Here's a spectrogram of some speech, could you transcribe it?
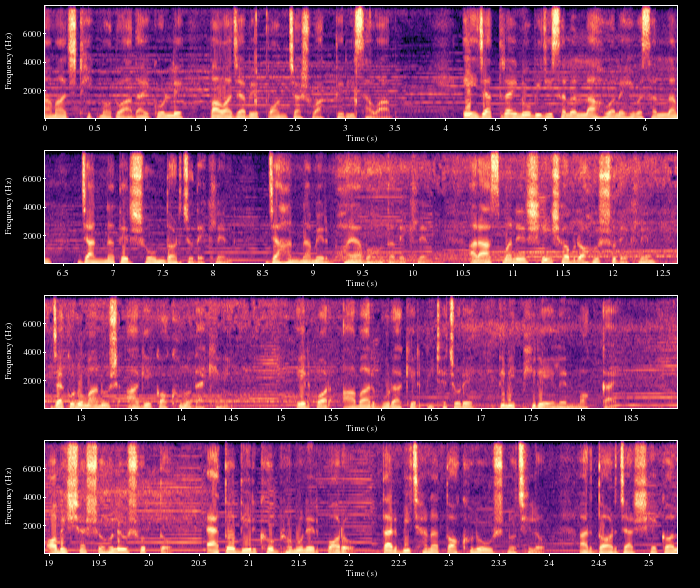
নামাজ ঠিকমতো আদায় করলে পাওয়া যাবে পঞ্চাশ ওয়াক্তেরই সওয়াব। এই যাত্রায় নবীজি সাল্লাহ আলহিবাসাল্লাম জান্নাতের সৌন্দর্য দেখলেন, জাহান্নামের ভয়াবহতা দেখলেন, আর আসমানের সেই সব রহস্য দেখলেন যা কোনো মানুষ আগে কখনো দেখেনি। এরপর আবার বুরাকের পিঠে চড়ে তিনি ফিরে এলেন মক্কায়। অবিশ্বাস্য হলেও সত্য, এত দীর্ঘ ভ্রমণের পরও তার বিছানা তখনও উষ্ণ ছিল আর দরজার শেকল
